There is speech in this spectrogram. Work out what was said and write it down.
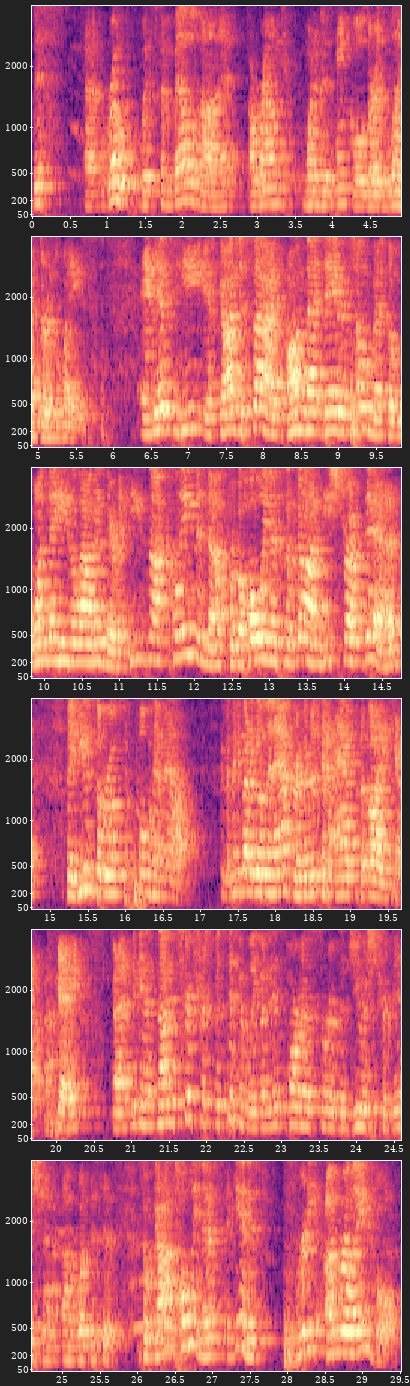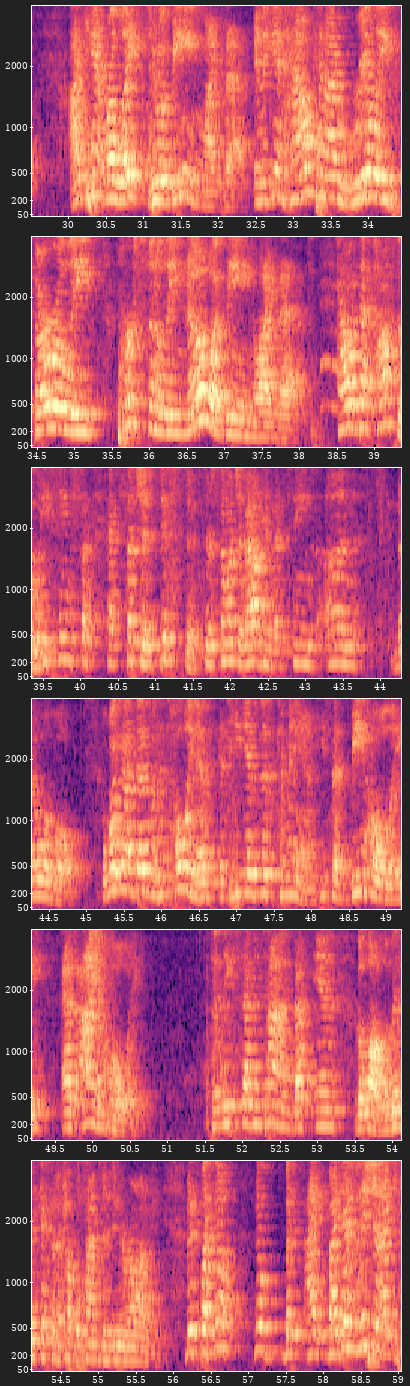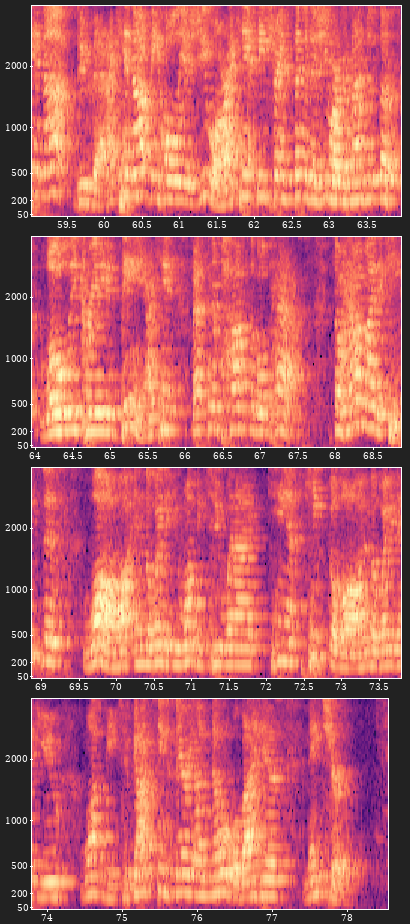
this uh, rope with some bells on it around one of his ankles or his legs or his waist. And if he, if God decides on that day of atonement, the one day he's allowed in there, but he's not clean enough for the holiness of God and he's struck dead, they use the rope to pull him out. Because if anybody goes in after him, they're just going to add to the body count, okay? Uh, again, it's not in Scripture specifically, but it is part of sort of the Jewish tradition of what this is. So God's holiness, again, is pretty unrelatable. I can't relate to a being like that. And again, how can I really thoroughly, personally know a being like that? How is that possible? He seems at such a distance. There's so much about him that seems unknowable. But what God does with his holiness is he gives this command. He says, Be holy as I am holy. It's at least seven times that's in the law. Leviticus and a couple times in Deuteronomy. But it's like, no, no, but I, by definition, I cannot do that. I cannot be holy as you are. I can't be transcendent as you are because I'm just a lowly created being. I can't, that's an impossible task. So, how am I to keep this law in the way that you want me to when I can't keep the law in the way that you want me to? God seems very unknowable by his nature.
